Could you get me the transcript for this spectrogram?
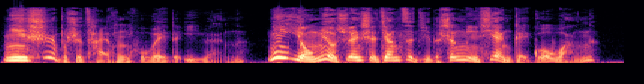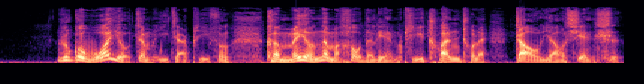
你是不是彩虹护卫的一员呢？你有没有宣誓将自己的生命献给国王呢？如果我有这么一件披风，可没有那么厚的脸皮穿出来招摇现世。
